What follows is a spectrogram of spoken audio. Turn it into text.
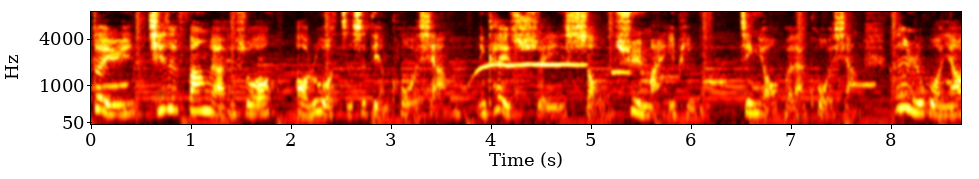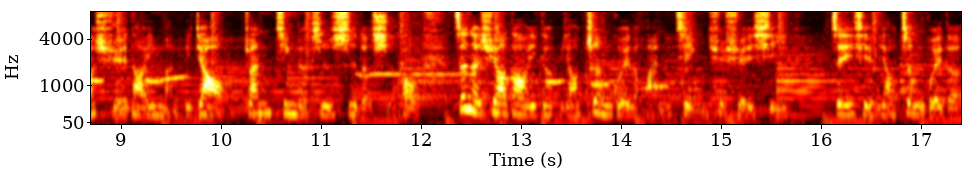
对于其实芳疗你说，哦，如果只是点扩香，你可以随手去买一瓶精油回来扩香。但是如果你要学到一门比较专精的知识的时候，真的需要到一个比较正规的环境去学习。这一些比较正规的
